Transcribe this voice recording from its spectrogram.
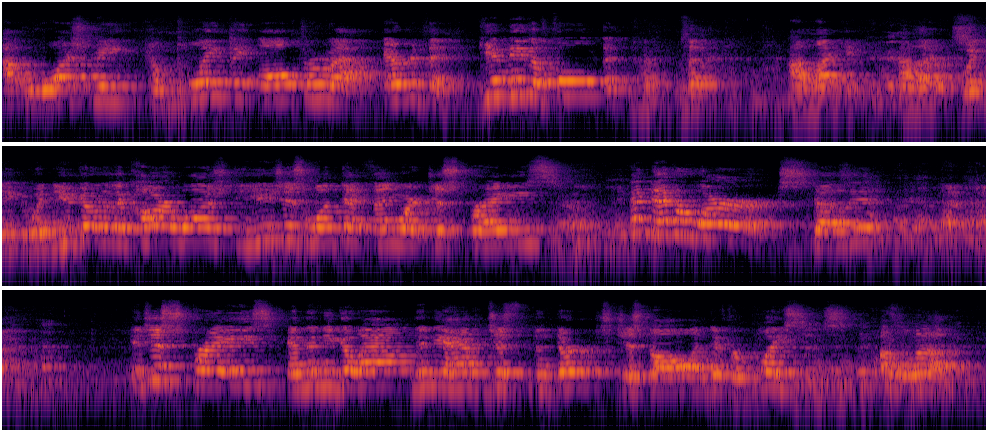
uh, wash me completely all throughout. Everything. Give me the full... I like it. I like it. When you, when you go to the car wash, do you just want that thing where it just sprays? No. It never works, does it? It just sprays, and then you go out, and then you have just the dirt's just all in different places, puzzled up.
